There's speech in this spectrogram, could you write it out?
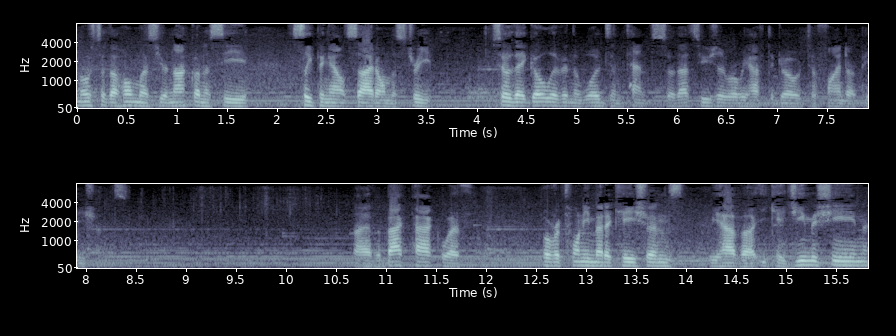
most of the homeless you're not going to see sleeping outside on the street. So they go live in the woods in tents. So that's usually where we have to go to find our patients. I have a backpack with over 20 medications. We have an EKG machine.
